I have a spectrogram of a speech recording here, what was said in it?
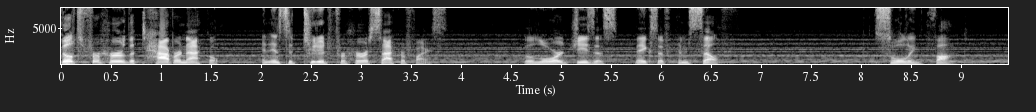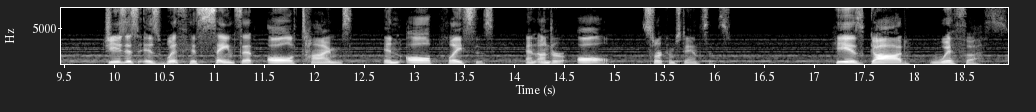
built for her the tabernacle, and instituted for her a sacrifice, the Lord Jesus makes of himself. Consoling thought. Jesus is with his saints at all times, in all places, and under all circumstances. He is God with us.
